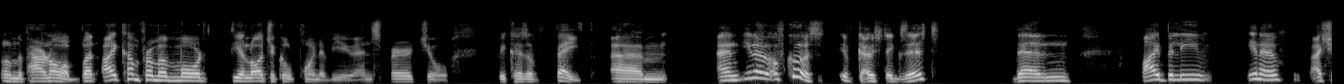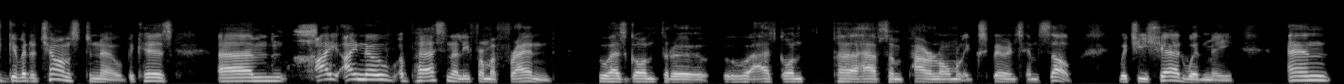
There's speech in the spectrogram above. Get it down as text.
on the paranormal, but I come from a more theological point of view and spiritual because of faith. Um, and you know, of course, if ghosts exist, then I believe you know I should give it a chance to know because um, I I know personally from a friend who has gone through who has gone have some paranormal experience himself, which he shared with me, and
